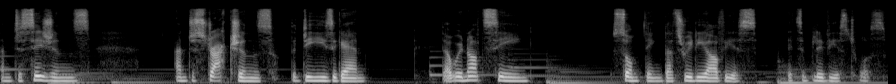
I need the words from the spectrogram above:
and decisions and distractions, the D's again, that we're not seeing something that's really obvious. It's oblivious to us.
